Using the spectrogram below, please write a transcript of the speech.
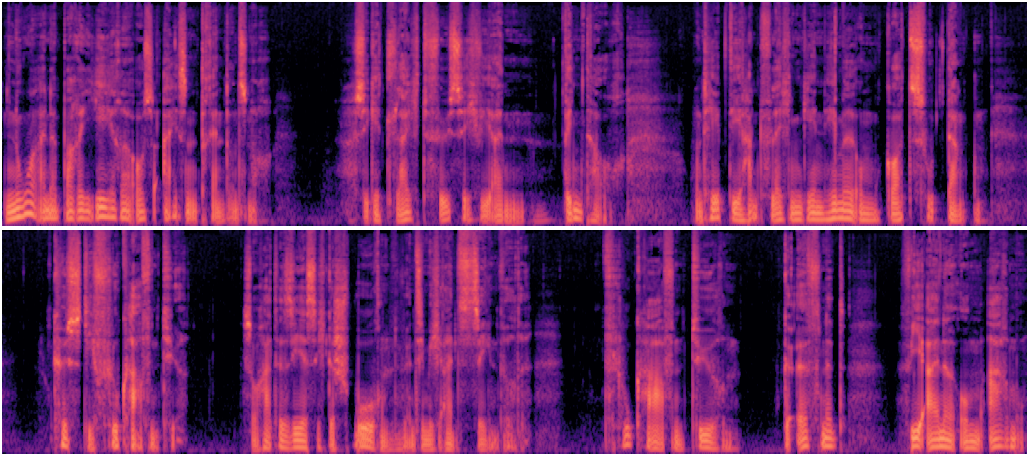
Nur eine Barriere aus Eisen trennt uns noch. Sie geht leichtfüßig wie ein Windhauch und hebt die Handflächen gen Himmel, um Gott zu danken. Küsst die Flughafentür. So hatte sie es sich geschworen, wenn sie mich einst sehen würde. Flughafentüren, geöffnet wie eine Umarmung.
